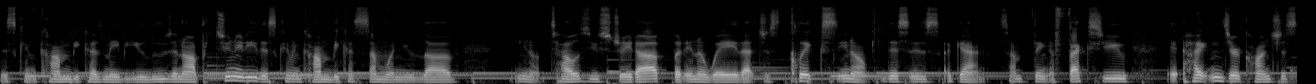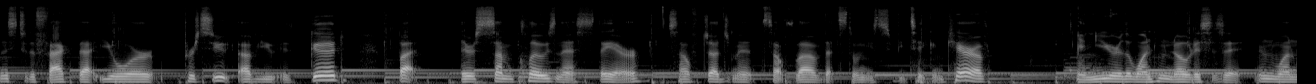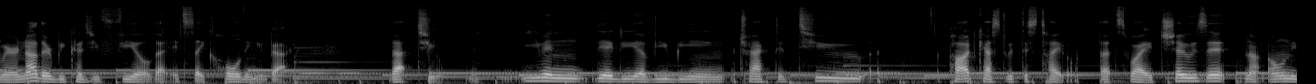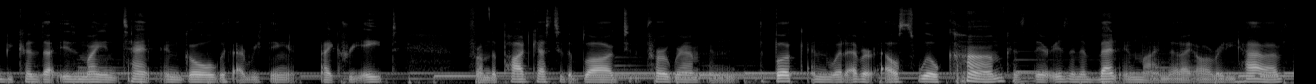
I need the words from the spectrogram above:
This can come because maybe you lose an opportunity. This can come because someone you love you know tells you straight up but in a way that just clicks you know. This is again something affects you. It heightens your consciousness to the fact that your pursuit of you is good but there's some closeness there, self judgment, self love that still needs to be taken care of. And you're the one who notices it in one way or another because you feel that it's like holding you back. That too. Even the idea of you being attracted to a podcast with this title. That's why I chose it, not only because that is my intent and goal with everything I create, from the podcast to the blog to the program and the book and whatever else will come, because there is an event in mind that I already have.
